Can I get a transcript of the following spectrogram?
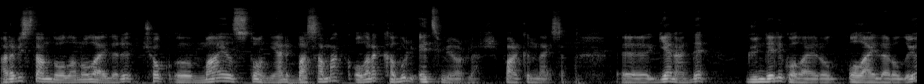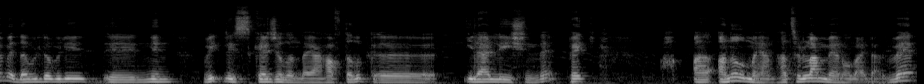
Arabistan'da olan olayları çok e, milestone yani basamak olarak kabul etmiyorlar farkındaysan. E, genelde gündelik olaylar, olaylar oluyor ve WWE'nin weekly schedule'ında yani haftalık e, ilerleyişinde pek anılmayan, hatırlanmayan olaylar ve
